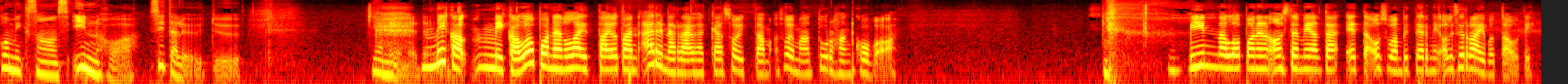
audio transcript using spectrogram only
Comic Sans inhoa, sitä löytyy. Ja niin edelleen. Mika, Mika Loponen laittaa jotain ärinäräyhäkkää soimaan turhan kovaa. Minna Loponen on sitä mieltä, että osuvampi termi olisi raivotauti.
